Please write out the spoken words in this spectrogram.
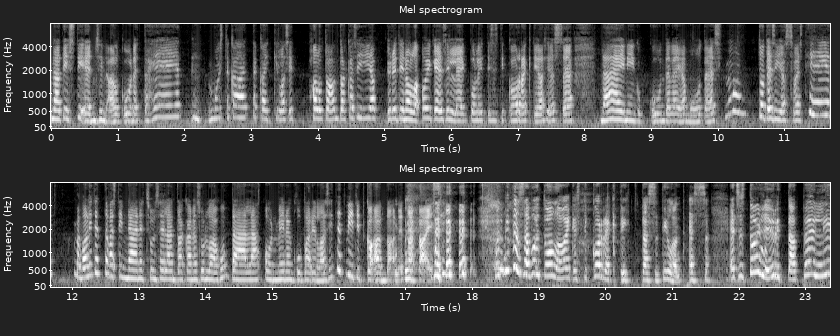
nätisti ensin alkuun, että hei, et, muistakaa, että kaikki lasit halutaan takaisin. Ja yritin olla oikein silleen poliittisesti korrekti asiassa ja näin niin kuin ja muuta. Ja sitten mä totesin jossain vaiheessa, että hei, et, mä valitettavasti näen, että sun selän takana, sun laukun päällä on meidän kuparilla. Sitten, että viititkö antaa ne takaisin? Mutta miten sä voit olla oikeasti korrekti tässä tilanteessa? Että siis toinen yrittää pölliä,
